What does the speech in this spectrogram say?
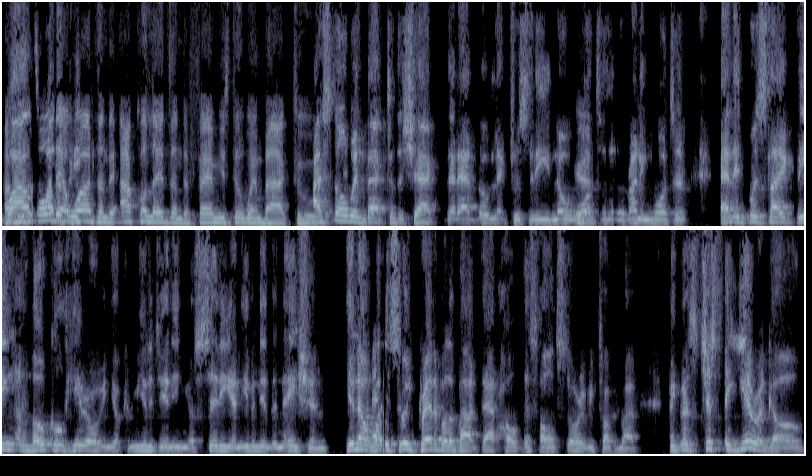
While all the awards and the accolades and the fame, you still went back to. I still went back to the shack that had no electricity, no yeah. water, running water, and it was like being a local hero in your community and in your city and even in the nation. You know what is so incredible about that whole this whole story we talk about? Because just a year ago,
